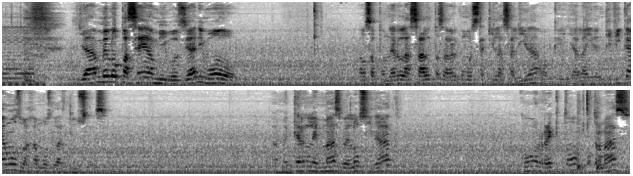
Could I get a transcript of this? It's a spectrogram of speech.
Ya me lo pasé, amigos, ya ni modo. Vamos a poner las altas, a ver cómo está aquí la salida. Ok, ya la identificamos, bajamos las luces. A meterle más velocidad. Correcto, otra más.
